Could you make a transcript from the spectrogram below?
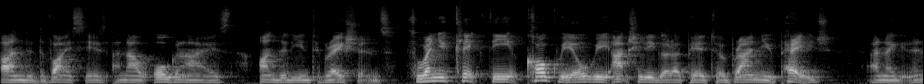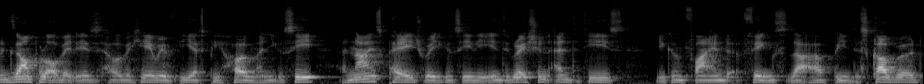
and the devices are now organized under the integrations. So when you click the cogwheel, we actually got to appear to a brand new page. And an example of it is over here with ESPHome. And you can see a nice page where you can see the integration entities, you can find things that have been discovered.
